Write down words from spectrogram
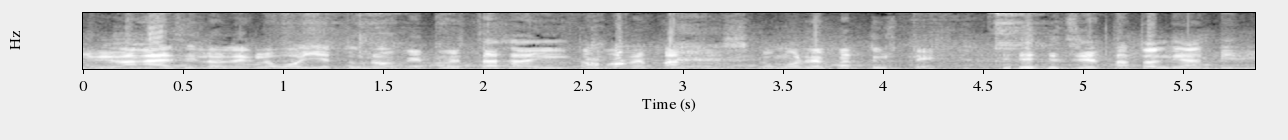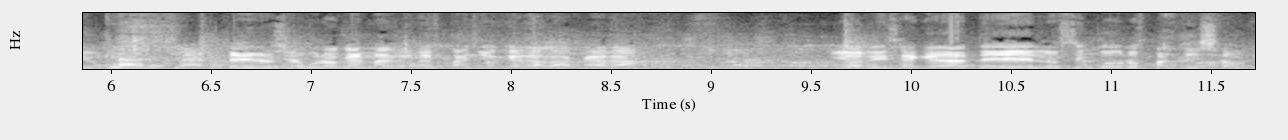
y me van a decir los de Globo, oye, tú no, que tú estás ahí, ¿cómo repartes? ¿Cómo reparte usted? si está todo el día en vídeo. Claro, claro. Pero seguro que hay más de un español que da la cara y os dice, quédate los 5 euros para ti, Sauri.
